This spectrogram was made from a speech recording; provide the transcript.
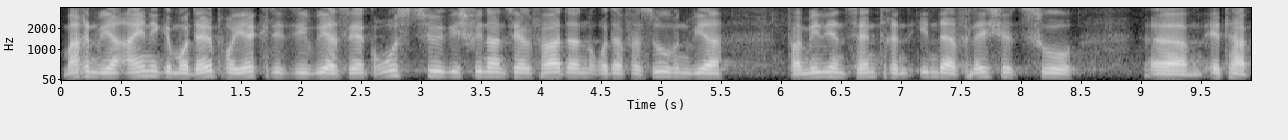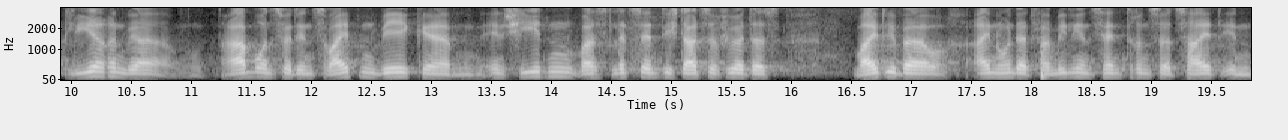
machen wir einige Modellprojekte, die wir sehr großzügig finanziell fördern, oder versuchen wir, Familienzentren in der Fläche zu ähm, etablieren. Wir haben uns für den zweiten Weg entschieden, was letztendlich dazu führt, dass weit über 100 Familienzentren zurzeit in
